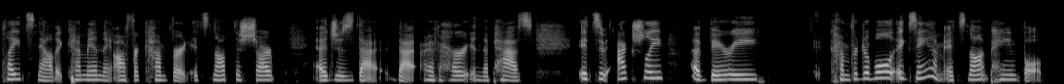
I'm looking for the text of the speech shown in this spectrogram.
plates now that come in they offer comfort. It's not the sharp edges that that have hurt in the past. It's actually a very comfortable exam. It's not painful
